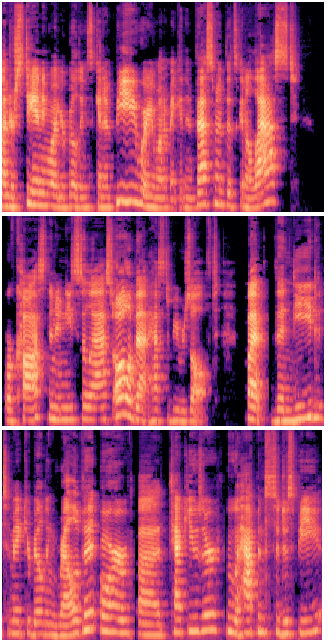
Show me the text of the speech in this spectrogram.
understanding what your building's going to be, where you want to make an investment that's going to last or cost and it needs to last. All of that has to be resolved. But the need to make your building relevant for a tech user who happens to just be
